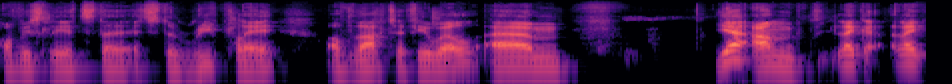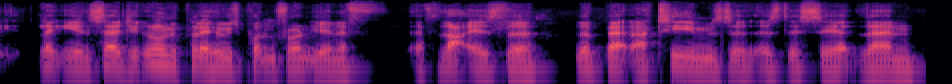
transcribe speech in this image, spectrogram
obviously it's the it's the replay of that, if you will. Um, yeah, I'm like like like Iain said, you can only play who's put in front of you, and if if that is the the better teams as they say it, then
